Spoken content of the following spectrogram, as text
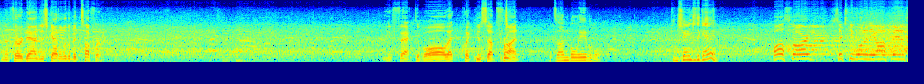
And the third down just got a little bit tougher. The effect of all that quickness up front. It's unbelievable. Can change the game. Ball start, 61 of the offense,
